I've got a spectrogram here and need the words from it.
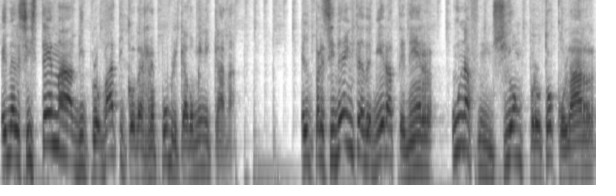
En el sistema diplomático de República Dominicana, el presidente debiera tener una función protocolar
